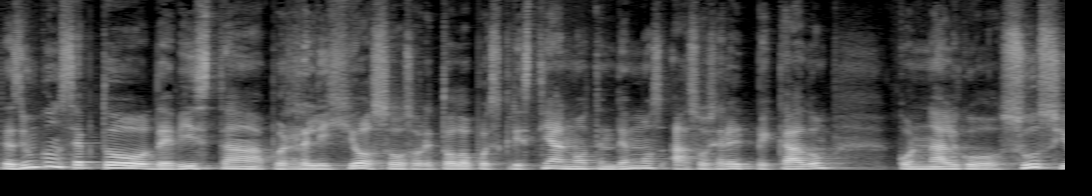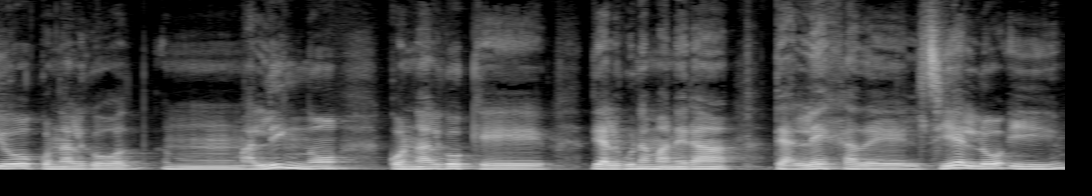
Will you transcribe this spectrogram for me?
Desde un concepto de vista pues religioso, sobre todo pues cristiano, tendemos a asociar el pecado con algo sucio, con algo mm, maligno, con algo que de alguna manera te aleja del cielo y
